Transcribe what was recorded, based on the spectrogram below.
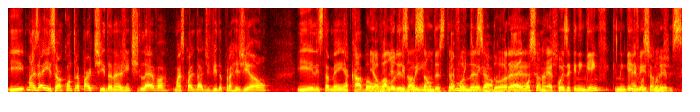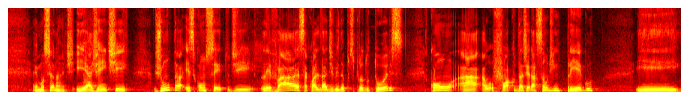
E, mas é isso, é uma contrapartida, né? A gente leva mais qualidade de vida para a região e eles também acabam. E a valorização desse teu é fornecedor legal, é, é, emocionante. É coisa que ninguém, que ninguém é fez por eles. É emocionante. E a gente junta esse conceito de levar essa qualidade de vida para os produtores com a, a, o foco da geração de emprego e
